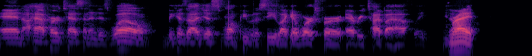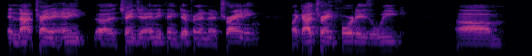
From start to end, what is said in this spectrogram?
and I have her testing it as well because I just want people to see like it works for every type of athlete. you know? Right. and not training any uh, changing anything different in their training. Like I trained four days a week. Um,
